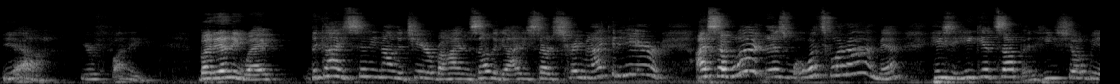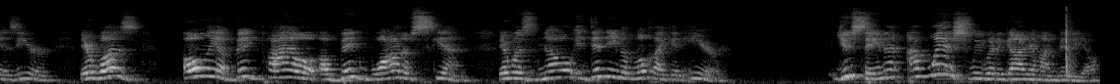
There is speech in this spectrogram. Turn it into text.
Yeah, you're funny. But anyway, the guy sitting on the chair behind this other guy. He starts screaming. I can hear. I said, "What is what's going on, man?" He he gets up and he showed me his ear. There was only a big pile, a big wad of skin. There was no. It didn't even look like an ear. You seen it? I wish we would have got him on video.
